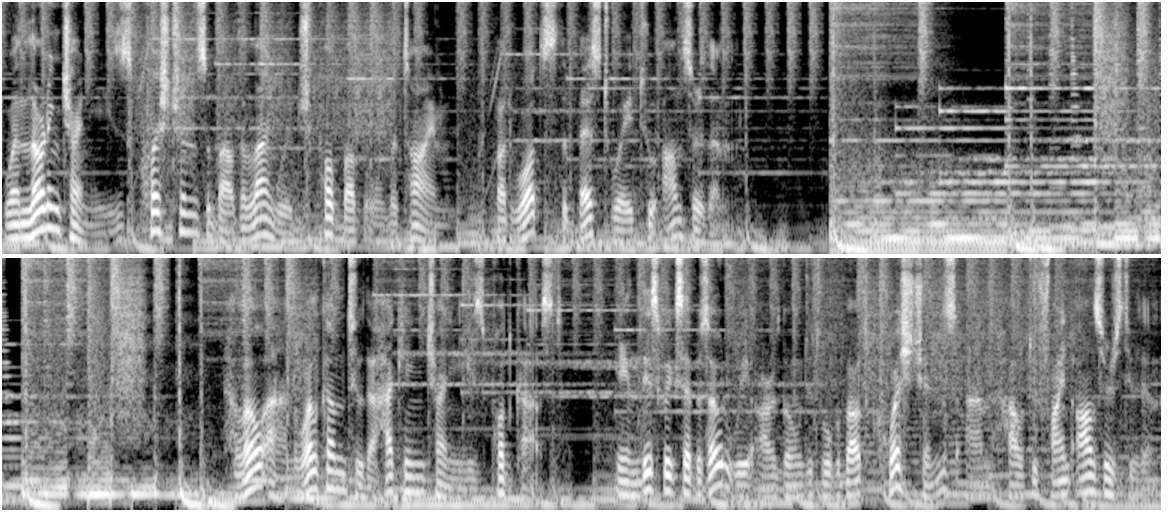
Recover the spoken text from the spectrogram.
When learning Chinese, questions about the language pop up all the time. But what's the best way to answer them? Hello and welcome to the Hacking Chinese podcast. In this week's episode, we are going to talk about questions and how to find answers to them.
